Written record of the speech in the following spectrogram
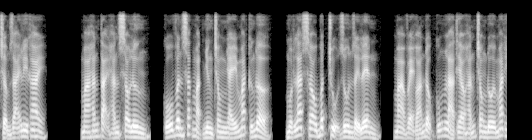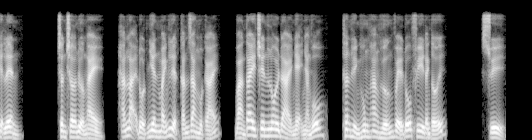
chậm rãi ly khai mà hắn tại hắn sau lưng cố vân sắc mặt nhưng trong nháy mắt cứng đờ một lát sau bất trụ run rẩy lên mà vẻ oán độc cũng là theo hắn trong đôi mắt hiện lên chân chờ nửa ngày hắn lại đột nhiên mãnh liệt cắn răng một cái, bàn tay trên lôi đài nhẹ nhàng gỗ, thân hình hung hăng hướng về Đỗ Phi đánh tới. Suy.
